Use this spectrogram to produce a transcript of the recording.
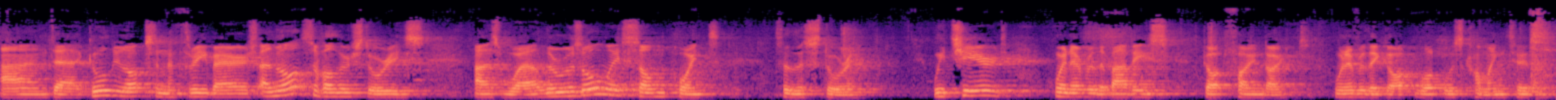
and uh, Goldilocks and the Three Bears and lots of other stories as well. There was always some point to the story. We cheered whenever the baddies got found out, whenever they got what was coming to them.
